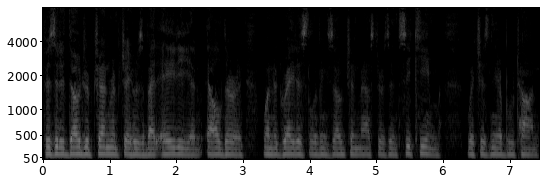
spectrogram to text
visited Dodrub Chen Rinpoche, who's about 80 and elder and one of the greatest living Dzogchen masters in Sikkim, which is near Bhutan,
